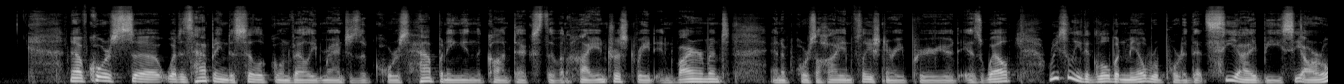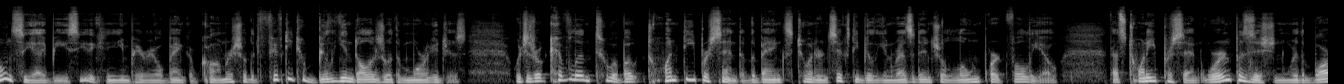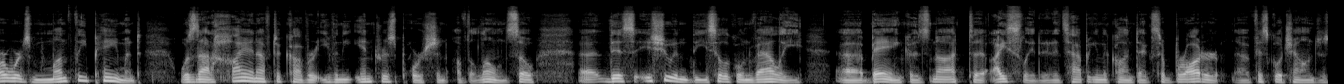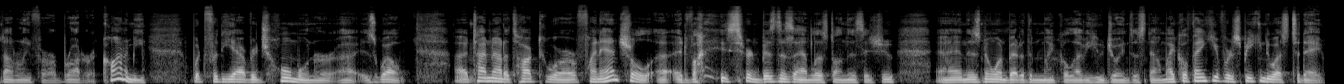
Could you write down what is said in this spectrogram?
Now, of course, uh, what is happening to Silicon Valley branch is, of course, happening in the context of a high interest rate environment and, of course, a high inflationary period as well. Recently, the Globe and Mail reported that CIBC, our own CIBC, the Canadian Imperial Bank of Commerce, showed that $52 billion worth of mortgages, which is equivalent to about 20% of the bank's 260 billion residential loan portfolio, that's 20%, were in position where the borrower's monthly payment was not high enough to cover even the interest portion of the loan. So, uh, this issue in the Silicon Valley uh, Bank is not uh, isolated. It's happening in the context of broader uh, fiscal challenges, not only for our broader economy, but for the average homeowner uh, as well. Uh, time now to talk to our financial advisor and business analyst on this issue. And there's no one better than Michael Levy who joins us now. Michael, thank you for speaking to us today.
